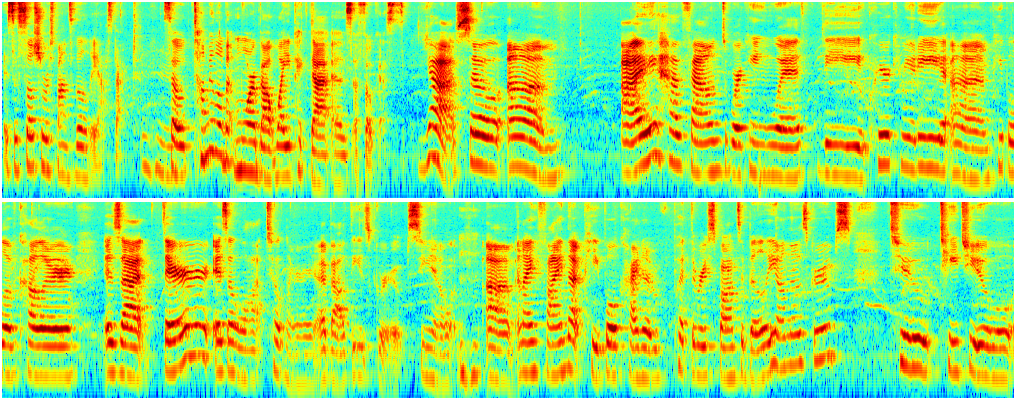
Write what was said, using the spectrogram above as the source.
is the social responsibility aspect. Mm-hmm. So tell me a little bit more about why you picked that as a focus. Yeah, so um, I have found working with the queer community, um, people of color, is that there is a lot to learn about these groups, you know. Um, and I find that people kind of put the responsibility on those groups to teach you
